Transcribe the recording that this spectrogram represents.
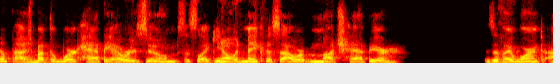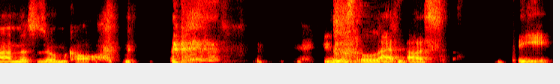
You know, I was about the work happy hour Zooms. It's like, you know what would make this hour much happier? Is if I weren't on this Zoom call. you just let us be.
